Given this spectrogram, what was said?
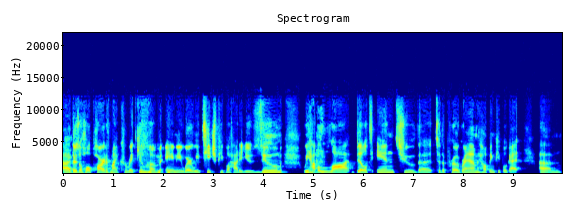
Uh, there's a whole part of my curriculum amy where we teach people how to use zoom. We have a lot built into the to the program helping people get um,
